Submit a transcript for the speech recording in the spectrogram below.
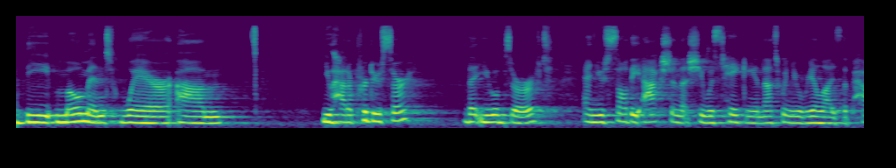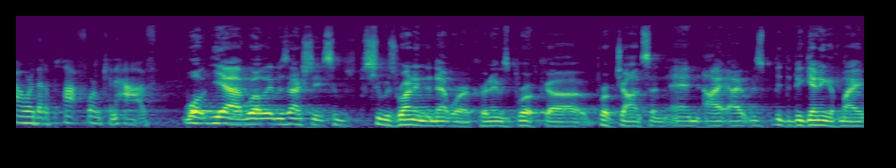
the moment where um, you had a producer that you observed and you saw the action that she was taking and that's when you realized the power that a platform can have well, yeah. Well, it was actually she was running the network. Her name is Brooke uh, Brooke Johnson, and I, I was at the beginning of my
